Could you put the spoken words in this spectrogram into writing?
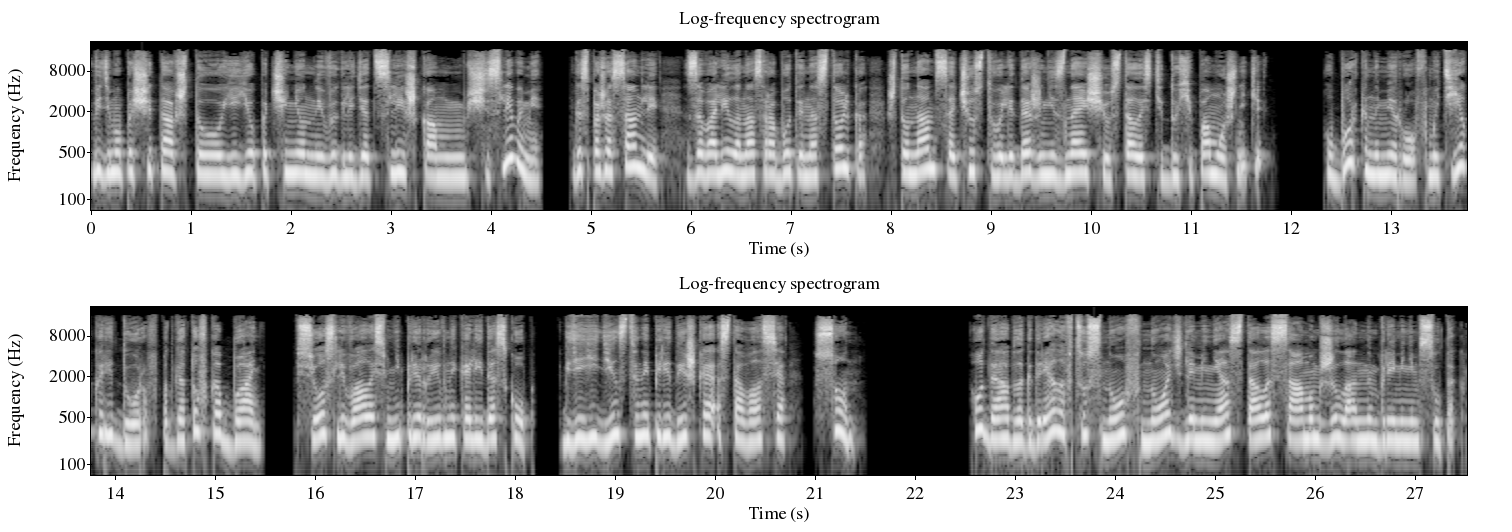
Видимо, посчитав, что ее подчиненные выглядят слишком счастливыми, Госпожа Санли завалила нас работой настолько, что нам сочувствовали даже не знающие усталости духи-помощники. Уборка номеров, мытье коридоров, подготовка бань – все сливалось в непрерывный калейдоскоп, где единственной передышкой оставался сон. О да, благодаря ловцу снов ночь для меня стала самым желанным временем суток.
